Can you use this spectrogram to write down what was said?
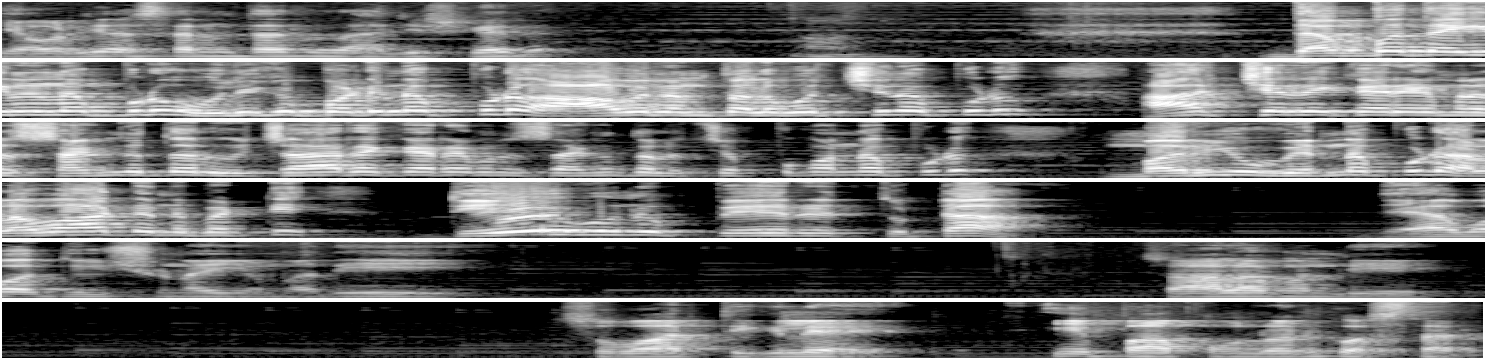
ఎవరు చేస్తారంటారు రాజేష్ గారు? దెబ్బ తగిలినప్పుడు ఉలికి పడినప్పుడు ఆవులంతలు వచ్చినప్పుడు ఆశ్చర్యకరమైన సంగతులు విచారకరమైన సంగతులు చెప్పుకున్నప్పుడు మరియు విన్నప్పుడు అలవాటును బట్టి దేవుని పేరెత్తుట దేవదూషణై ఉన్నది. చాలామంది సువార్తికులే ఈ పాపంలోనికి వస్తారు.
